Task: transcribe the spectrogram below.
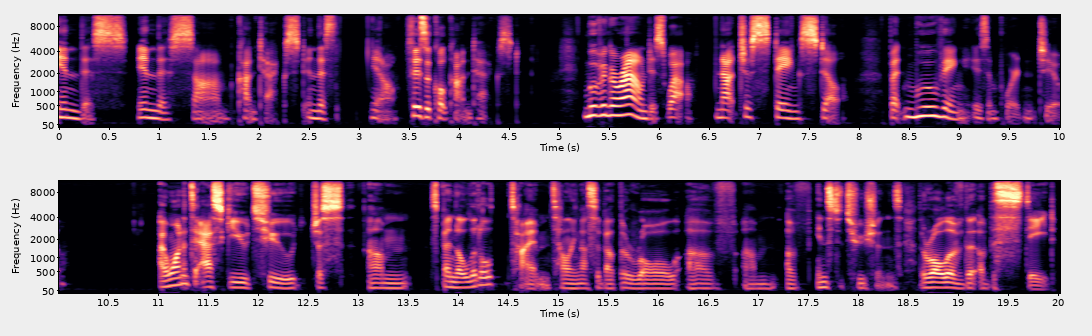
in this in this um, context, in this, you know, physical context. Moving around as well not just staying still, but moving is important too. I wanted to ask you to just um, spend a little time telling us about the role of um, of institutions, the role of the of the state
